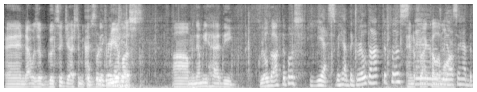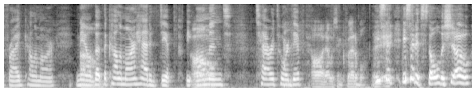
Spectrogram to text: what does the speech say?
and that was a good suggestion because Absolutely for the three of idea. us. Um, and then we had the grilled octopus. Yes, we had the grilled octopus And the fried We calamar. Um, also had the fried calamar. Now, the, the calamar had a dip. The almond Tarator dip. Oh, that was incredible. He It- said it- he said it stole the show.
